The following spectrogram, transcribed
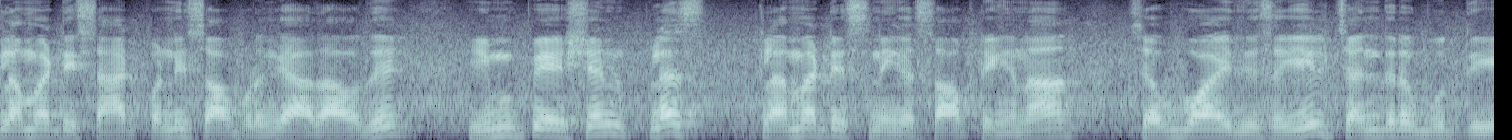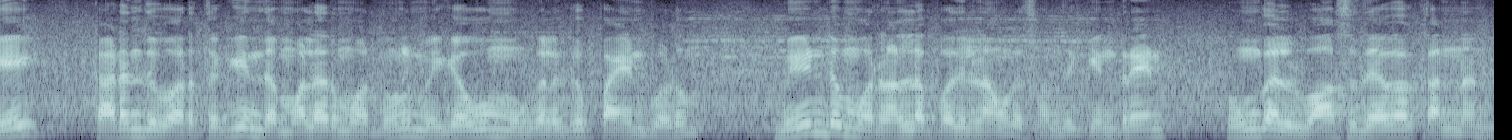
கிளமட்டிஸ் ஆட் பண்ணி சாப்பிடுங்க. அதாவது இம்பேஷன் ப்ளஸ் கிளமட்டிஸ் நீங்கள் சாப்பிட்டீங்கன்னா செவ்வாய் திசையில் சந்திர புத்தியை கடந்து வரத்துக்கு இந்த மலர் மருந்துகள் மிகவும் உங்களுக்கு பயன்படும். மீண்டும் ஒரு நல்ல பதில் நான் உங்களை சந்திக்கின்றேன். உங்கள் வாசுதேவ கண்ணன்.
